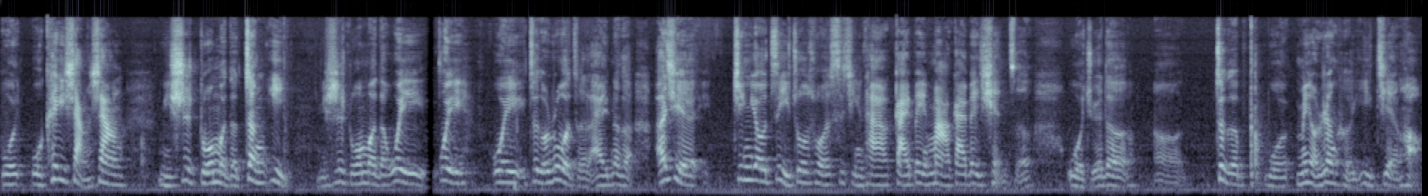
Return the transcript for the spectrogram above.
我我可以想象你是多么的正义，你是多么的为为为这个弱者来那个，而且金佑自己做错的事情，他该被骂，该被谴责。我觉得呃。这个我没有任何意见哈，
